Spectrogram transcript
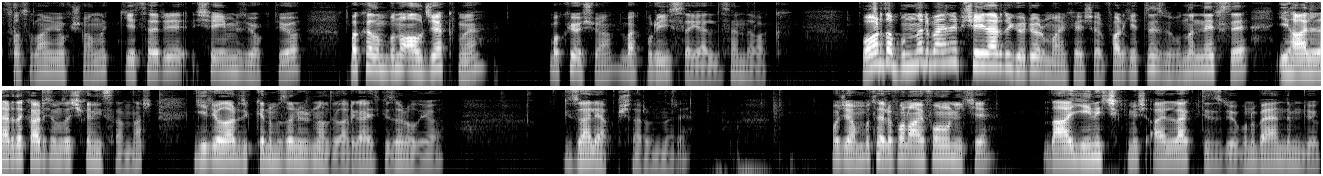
Satılan yok şu anlık. Yeteri şeyimiz yok diyor. Bakalım bunu alacak mı? Bakıyor şu an. Bak buraya hisse geldi. Sen de bak. Bu arada bunları ben hep şeylerde görüyorum arkadaşlar. Fark ettiniz mi? Bunların hepsi ihalelerde karşımıza çıkan insanlar. Geliyorlar dükkanımızdan ürün alıyorlar. Gayet güzel oluyor. Güzel yapmışlar bunları. Hocam bu telefon iPhone 12. Daha yeni çıkmış. I like this diyor. Bunu beğendim diyor.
